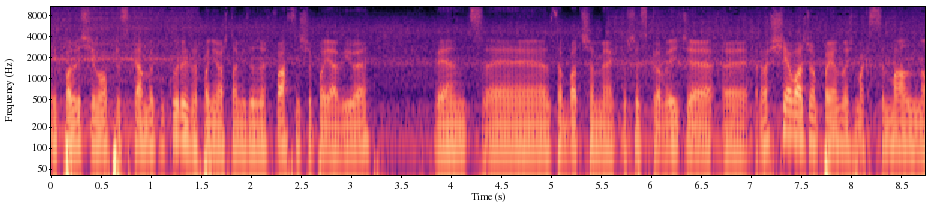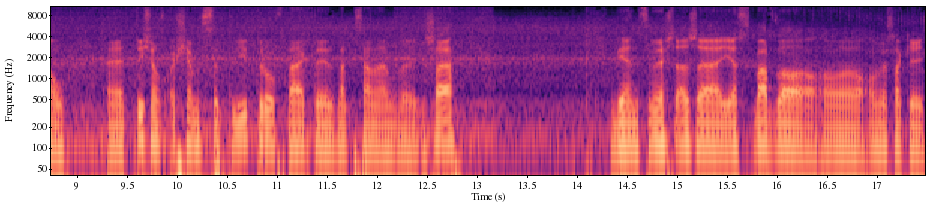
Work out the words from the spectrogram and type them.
i polecimy, opryskamy kukurydzę, ponieważ tam widzę, że chwasty się pojawiły. Więc e, zobaczymy jak to wszystko wyjdzie. E, rozsiewacz ma pojemność maksymalną e, 1800 litrów, tak jak to jest napisane w grze. Więc myślę, że jest bardzo o, o wysokiej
